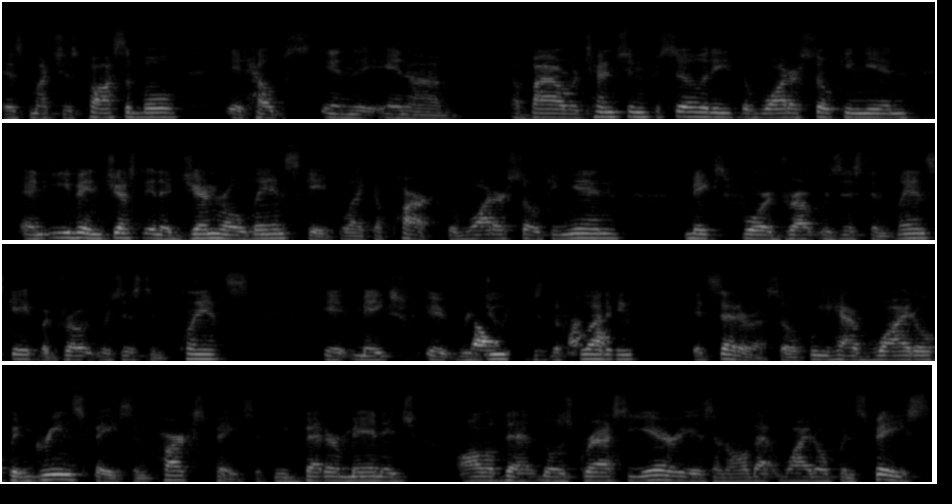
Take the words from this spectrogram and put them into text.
as much as possible. It helps in, in a, a bioretention facility, the water soaking in, and even just in a general landscape like a park, the water soaking in makes for drought resistant landscape, but drought resistant plants. It makes, it reduces the flooding etc. So if we have wide open green space and park space, if we better manage all of that, those grassy areas and all that wide open space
